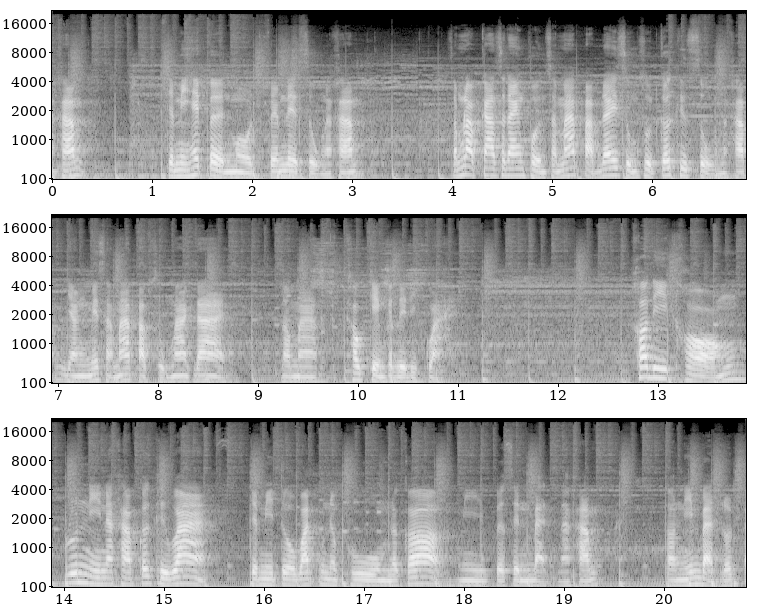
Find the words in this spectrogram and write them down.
นะครับ จะมีให้เปิดโหมดเฟรมเรทสูงนะครับ สำหรับการแสดงผลสามารถปรับได้สูงสุดก็คือสูงนะครับ ยังไม่สามารถปรับสูงมากได้ เรามาเข้าเกมกันเลยดีกว่า ข้อดีของรุ่นนี้นะครับก็คือว่าจะมีตัววัดอุณหภูมิ แล้วก็มีเปอร์เซ็นต์แบตนะครับ ตอนนี้แบตลดไป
